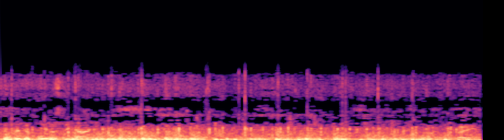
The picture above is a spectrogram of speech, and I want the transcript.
Så vil det bruges i gang.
